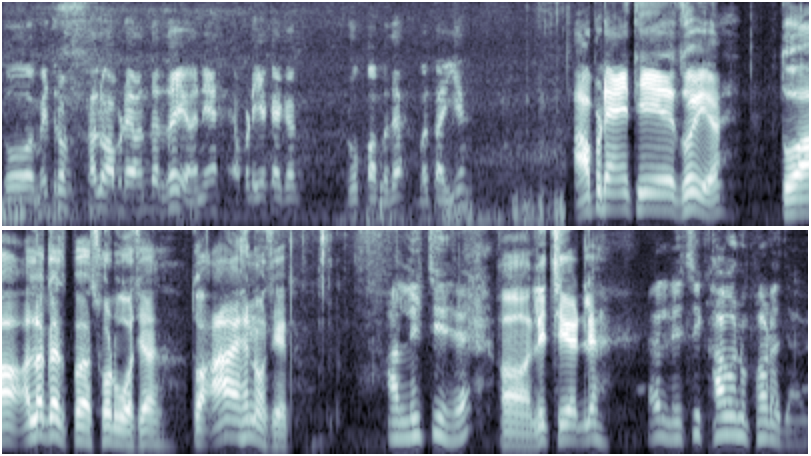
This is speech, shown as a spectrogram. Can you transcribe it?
તો મિત્રો ચાલો આપણે અંદર જઈએ અને આપણે એક એક રોપા બધા બતાવીએ. આપણે અહીંથી જોઈએ. તો આ અલગ જ છોડવો છે. તો આ હેનો છે? આ લીચી છે. હા લીચી એટલે? લીચી ખાવાનું ફળ જ આવે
